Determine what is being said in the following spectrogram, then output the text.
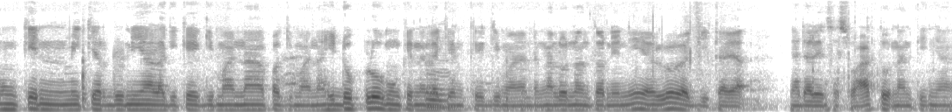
mungkin mikir dunia lagi kayak gimana apa gimana hidup lu mungkin lagi yang kayak gimana. Dengan lu nonton ini ya lu lagi kayak nyadarin sesuatu nantinya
